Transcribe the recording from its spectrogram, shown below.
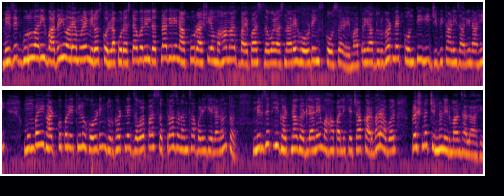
मिरजेत गुरुवारी वादळी वाऱ्यामुळे मिरज कोल्हापूर रस्त्यावरील रत्नागिरी नागपूर राष्ट्रीय महामार्ग बायपास जवळ असणारे होर्डिंग्स कोसळले. मात्र या दुर्घटनेत कोणतीही जीवितहानी झाली नाही. मुंबई घाटकोपर येथील होर्डिंग दुर्घटनेत जवळपास सतरा जणांचा बळी गेल्यानंतर मिरजेत ही घटना घडल्याने महापालिकेच्या कारभारावर प्रश्नचिन्ह निर्माण झालं आहे.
